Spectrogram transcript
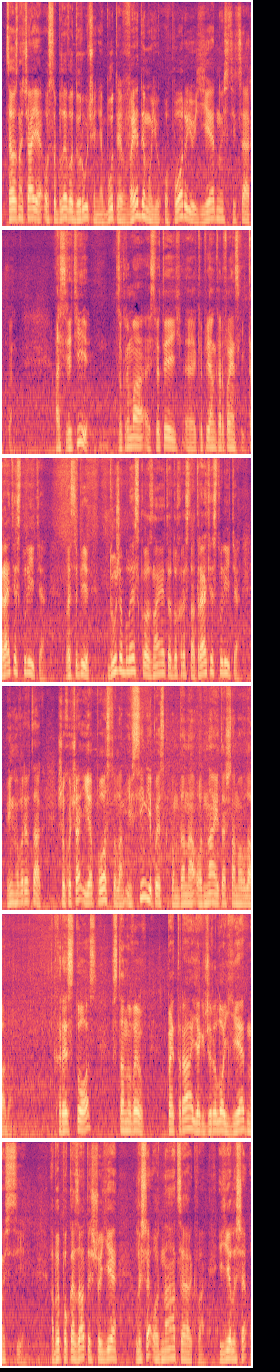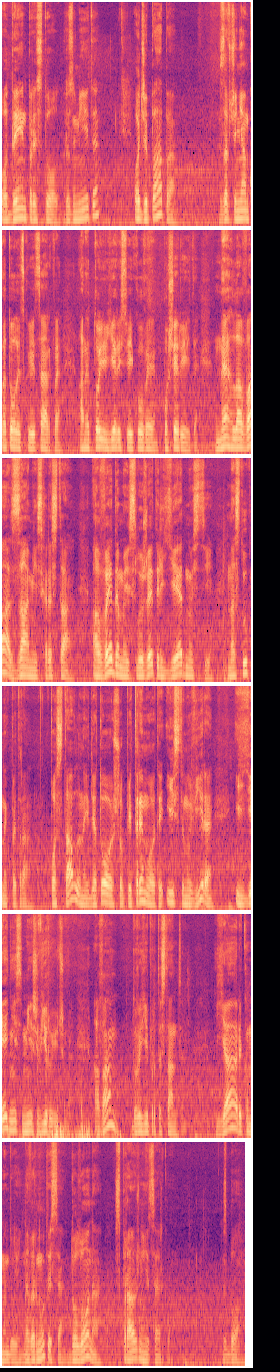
Це означає особливе доручення бути видимою опорою єдності церкви. А святі, зокрема, е, святий е, Кипріян Карфаїнський, третє століття. Ви собі дуже близько знаєте до Христа, третє століття. Він говорив так, що хоча і апостолам, і всім єпископам дана одна і та ж сама влада. Христос встановив Петра як джерело єдності, аби показати, що є лише одна церква і є лише один престол. Розумієте? Отже, папа за вченням католицької церкви, а не тою єресю, яку ви поширюєте, не глава замість Христа, а видимий служитель єдності, наступник Петра, поставлений для того, щоб підтримувати істину віри і єдність між віруючими. А вам, дорогі протестанти, я рекомендую навернутися до лона справжньої церкви з Богом.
